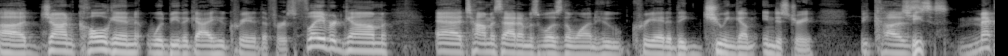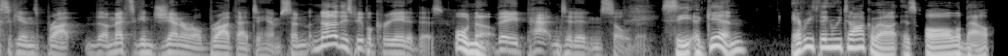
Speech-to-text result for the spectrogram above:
Uh, John Colgan would be the guy who created the first flavored gum. Uh, Thomas Adams was the one who created the chewing gum industry because Jesus. Mexicans brought the Mexican general brought that to him. So none of these people created this. oh no. They patented it and sold it. See again, everything we talk about is all about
